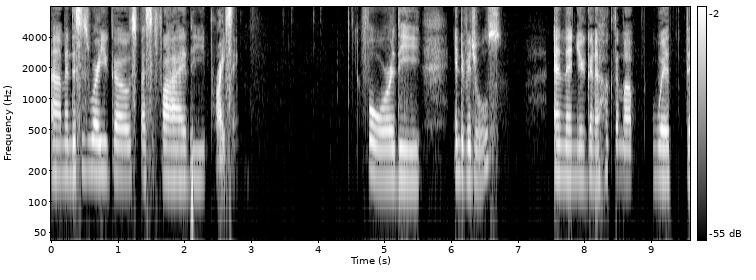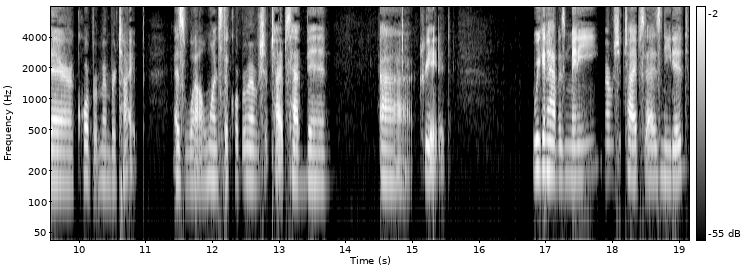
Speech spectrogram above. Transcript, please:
Um, and this is where you go specify the pricing for the individuals and then you're going to hook them up with their corporate member type as well once the corporate membership types have been uh, created. We can have as many membership types as needed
